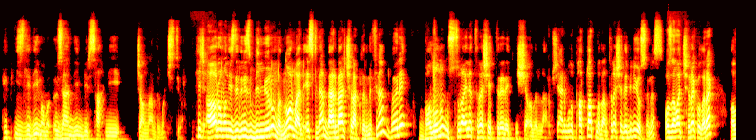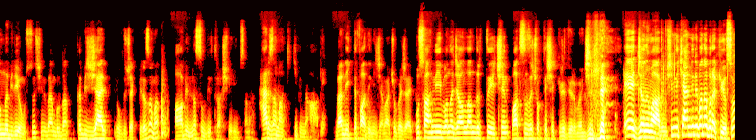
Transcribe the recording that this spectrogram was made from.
hep izlediğim ama özendiğim bir sahneyi canlandırmak istiyorum. Hiç ağır roman izlediniz mi bilmiyorum ama normalde eskiden berber çıraklarını falan böyle balonu usturayla tıraş ettirerek işe alırlarmış. Yani bunu patlatmadan tıraş edebiliyorsanız o zaman çırak olarak alınabiliyormuşsunuz. Şimdi ben buradan tabii jel olacak biraz ama abim nasıl bir tıraş vereyim sana? Her zamanki gibi mi abi? Ben de ilk defa deneyeceğim ha çok acayip. Bu sahneyi bana canlandırdığı için Watson's'a çok teşekkür ediyorum öncelikle. evet canım abim şimdi kendini bana bırakıyorsun.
